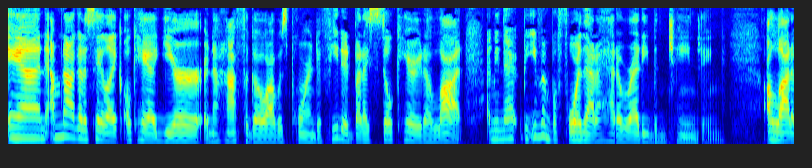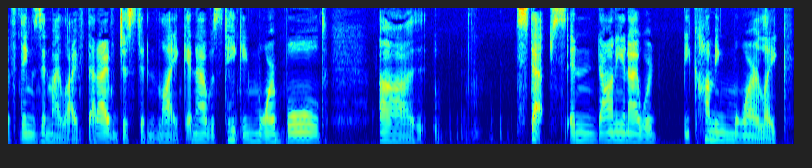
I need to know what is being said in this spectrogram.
And I'm not going to say, like, okay, a year and a half ago I was poor and defeated, but I still carried a lot. I mean, there, even before that, I had already been changing a lot of things in my life that I just didn't like. And I was taking more bold uh, steps. And Donnie and I were becoming more like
